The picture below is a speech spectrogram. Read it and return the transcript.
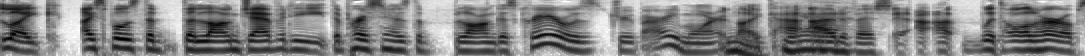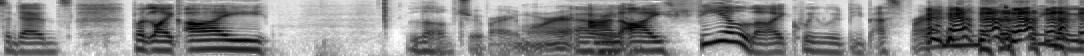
like I suppose the the longevity, the person who has the longest career was Drew Barrymore, like uh, Yeah. out of it uh, uh, with all her ups and downs. But like I love Drew Barrymore, and yeah. I feel like we would be best friends if we knew.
